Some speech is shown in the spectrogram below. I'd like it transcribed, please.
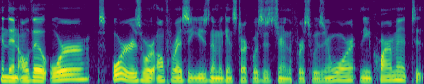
And then, although Aurors, were authorized to use them against Dark Wizards during the First Wizarding War, the requirement to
